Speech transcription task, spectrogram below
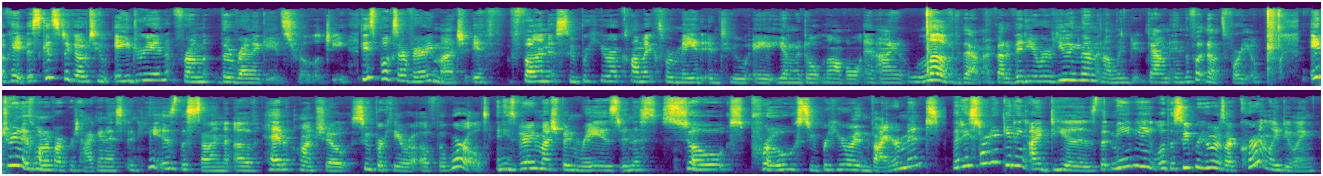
Okay, this gets to go to Adrian from the Renegades trilogy. These books are very much if fun superhero comics were made into a young adult novel, and I loved them. I've got a video reviewing them, and I'll link it down in the footnotes for you. Adrian is one of our protagonists, and he is the son of head honcho superhero of the world. And he's very much been raised in this so pro superhero environment that he started getting ideas that maybe what the superheroes are currently doing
